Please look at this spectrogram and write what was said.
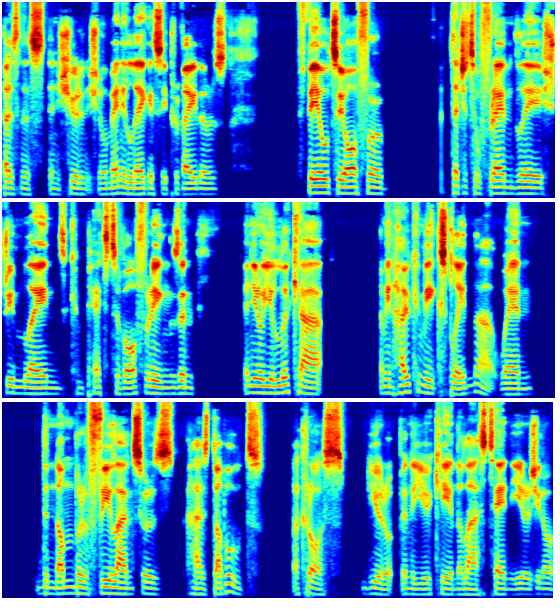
business insurance. You know, many legacy providers fail to offer digital friendly, streamlined, competitive offerings. And and you know, you look at I mean, how can we explain that when the number of freelancers has doubled across Europe and the UK in the last 10 years, you know,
